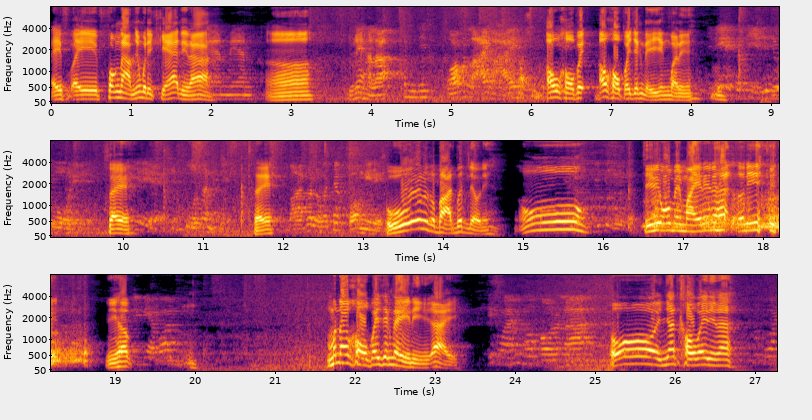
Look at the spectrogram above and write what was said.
ไอ้ไอ้ฟองน้ำยังบ่ได้แกะนี่นะแมนแมนอ๋ออยู่ในหันละมันนี่ของมันหลายหลายเอาเข้าไปเอาเข้าไปจังไดยังบ่นี่นี่ก็นี่ที่โอนี่ใส่นี่เห็นตัวท่านนี่ใส่บาทว่าเราว่าจักของนี่ดิโอ้แล้วก็บาทเบิดแล้วนี่โอ้ จีดีโอใหม่ๆเลยนะฮะตัวนี้ นี่ครับ มันเอาเข้าไปจังไดนี่ได้โอ้ยยัดเข้าไปนี่นะควา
